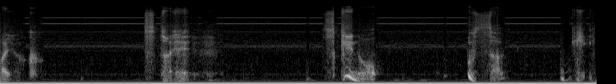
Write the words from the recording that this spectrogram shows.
早く。伝え。月のうさぎ。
